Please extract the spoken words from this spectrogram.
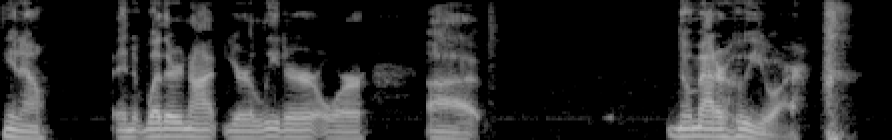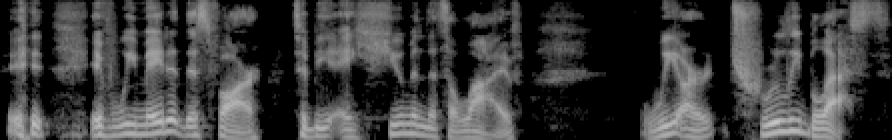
you know. And whether or not you're a leader or uh no matter who you are. if we made it this far to be a human that's alive, we are truly blessed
